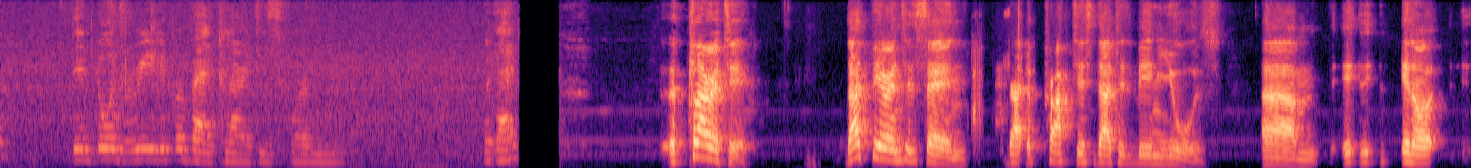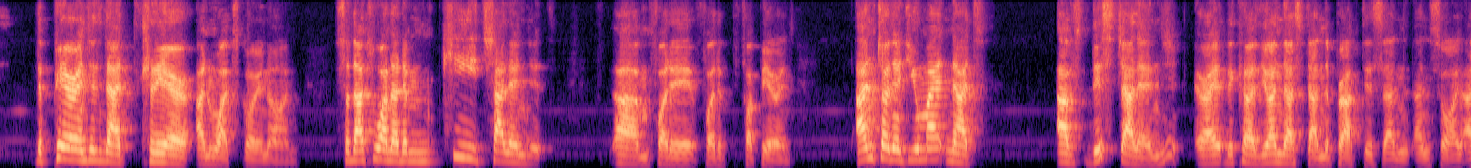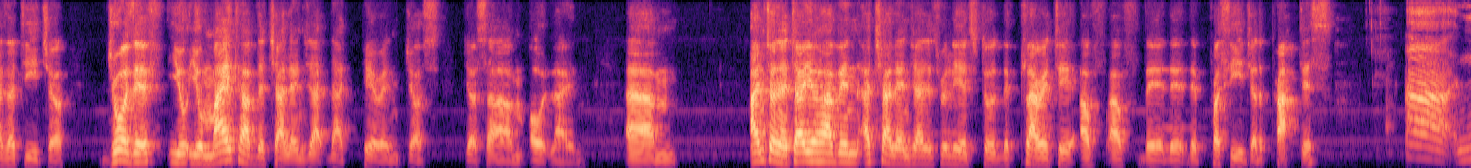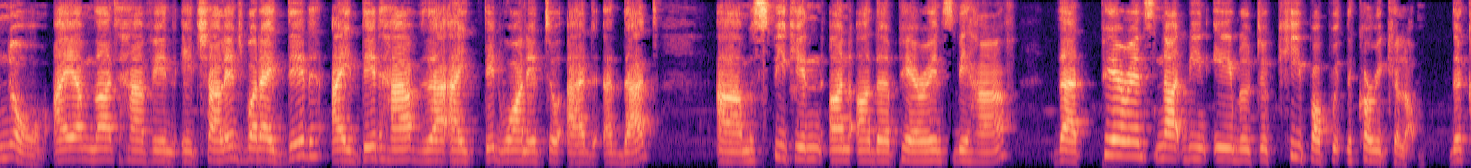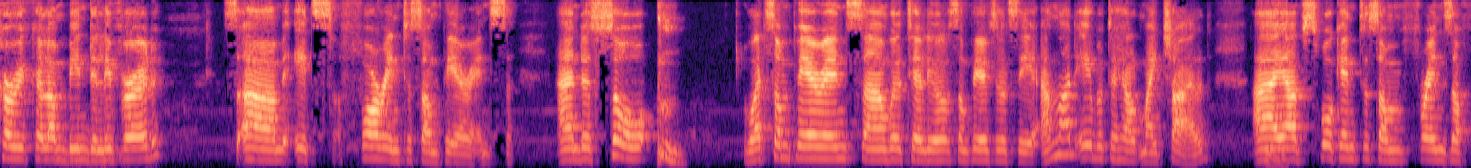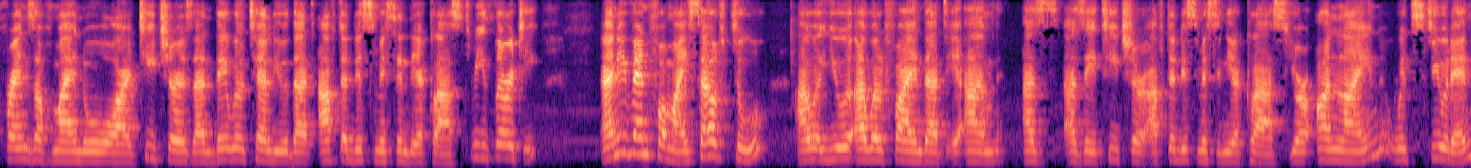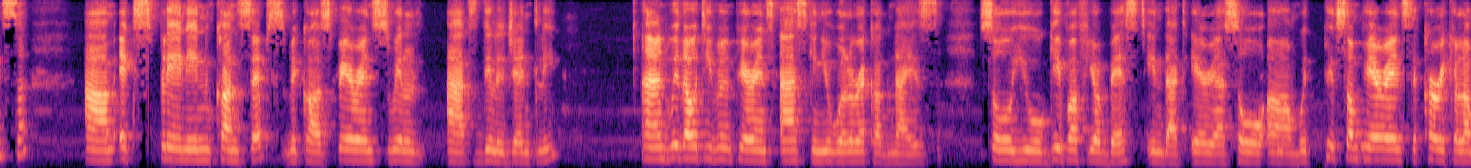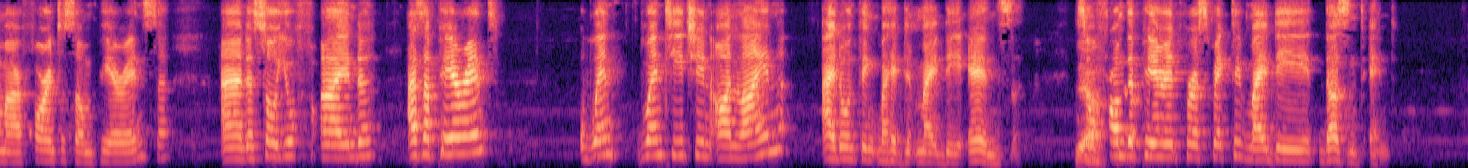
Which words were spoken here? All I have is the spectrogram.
They don't really provide clarities for me. But I the clarity. That parent is saying that the practice that is being used, um, it, it, you know, the parent is not clear on what's going on. So that's one of the key challenges um, for the for the for parents. Antoinette, you might not have this challenge, right? Because you understand the practice and, and so on as a teacher. Joseph, you, you might have the challenge that that parent just just um, outlined. Um, Antoinette, are you having a challenge as it relates to the clarity of, of the, the, the procedure, the practice? Uh no, I am not having a challenge, but I did I did have that I did wanted to add uh, that um speaking on other parents' behalf that parents not being able to keep up with the curriculum. The curriculum being delivered um it's foreign to some parents. And so what some parents um, will tell you, some parents will say, I'm not able to help my child. I mm-hmm. have spoken to some friends of friends of mine who are teachers, and they will tell you that after dismissing their class 3:30, and even for myself too, I will you I will find that um as as a teacher after dismissing your class, you're online with students, um, explaining concepts because parents will ask diligently and without even parents asking you will recognize. So you give off your best in that area. So um, with some parents the curriculum are foreign to some parents. And so you find as a parent when when teaching online i don't think my my day ends yeah. so from the parent perspective my day doesn't end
